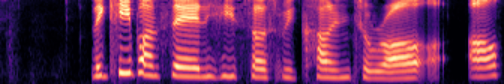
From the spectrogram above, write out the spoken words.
they keep on saying he's supposed to be coming to Raw. All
